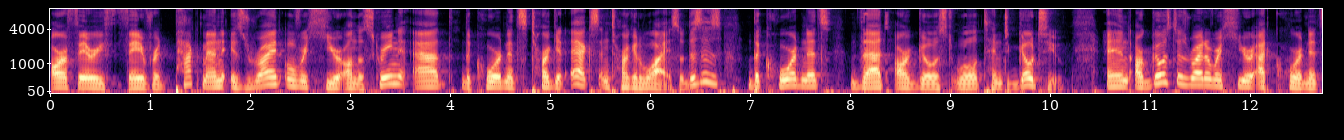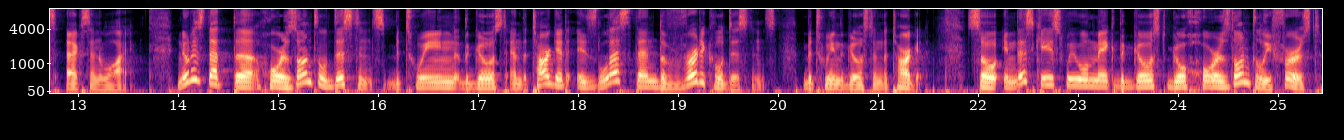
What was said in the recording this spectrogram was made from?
our very favorite Pac-Man is right over here on the screen at the coordinates target X and target Y. So this is the coordinates that our ghost will tend to go to. And our ghost is right over here at coordinates X and Y. Notice that the horizontal distance between the ghost and the target is less than the vertical distance between the ghost and the target. So in this case, we will make the ghost go horizontally first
